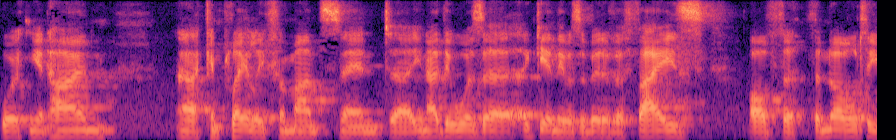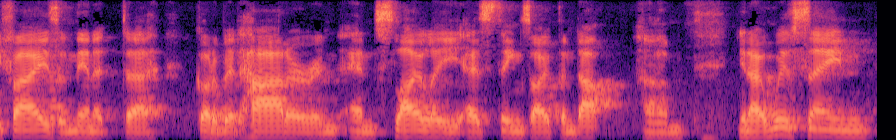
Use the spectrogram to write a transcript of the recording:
working at home uh, completely for months. And uh, you know, there was a again there was a bit of a phase of the, the novelty phase, and then it uh, got a bit harder. And, and slowly, as things opened up, um, you know, we've seen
